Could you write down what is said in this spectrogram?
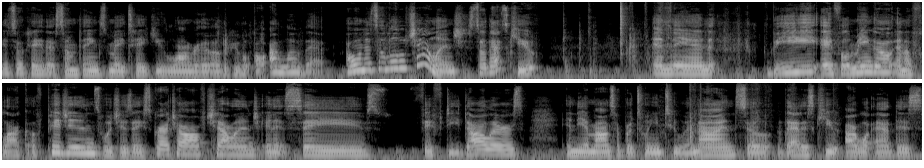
it's okay that some things may take you longer than other people. Oh, I love that. Oh, and it's a little challenge. So that's cute. And then be a flamingo and a flock of pigeons, which is a scratch off challenge. And it saves $50 and the amounts are between two and nine. So that is cute. I will add this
